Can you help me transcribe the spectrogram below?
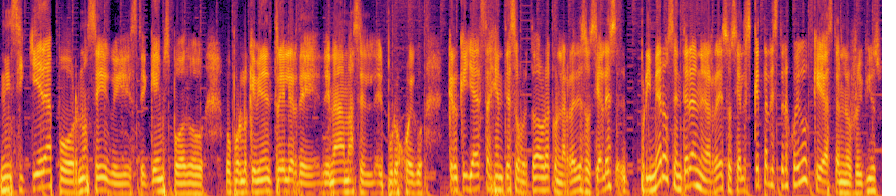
ni siquiera por, no sé, este GameSpot o, o por lo que viene el trailer de, nada más el, puro juego. Creo que ya esta gente, sobre todo ahora con las redes sociales, primero se enteran en las redes sociales qué tal está el juego que hasta en los reviews.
